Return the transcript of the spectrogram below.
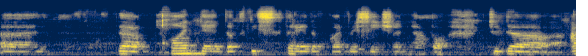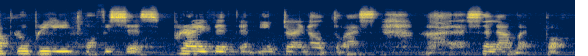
uh, the content of this thread of conversation nga po to the appropriate offices, private and internal to us. Uh, salamat po.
